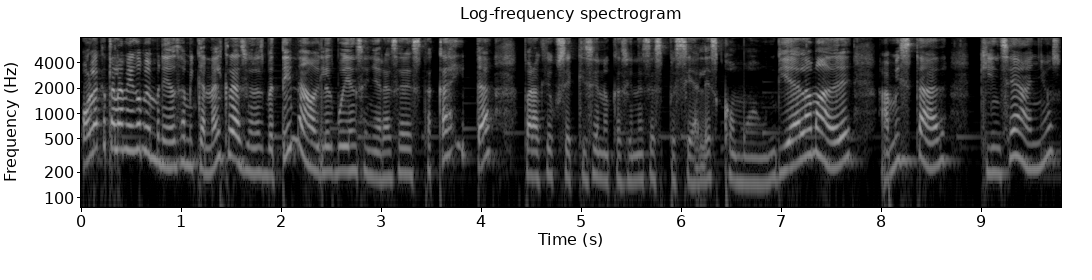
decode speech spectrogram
Hola, ¿qué tal amigos? Bienvenidos a mi canal Creaciones Betina. Hoy les voy a enseñar a hacer esta cajita para que obsequies en ocasiones especiales como un Día de la Madre, amistad, 15 años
